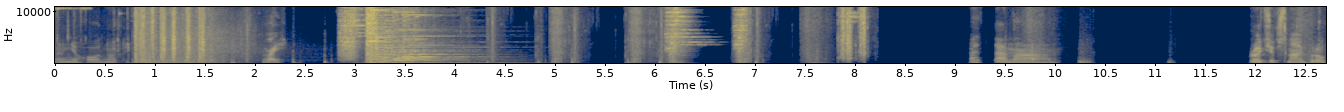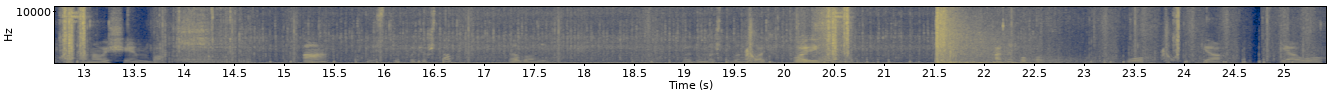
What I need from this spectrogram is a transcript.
Це в нього одна тут. Давай. Атана. Против снайпера катана вообще имба. А, то есть ты хочешь так? Давай. Я думаю, что не бачу. Лови гранат. А, не попав. Ох, я. Я ох.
